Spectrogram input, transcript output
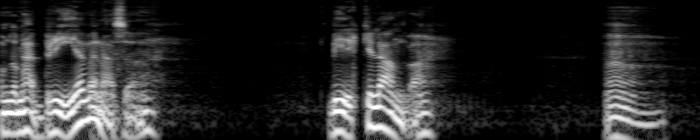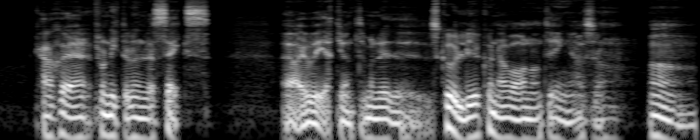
om de här breven alltså. Birkeland va? Mm. Kanske från 1906. Ja, jag vet ju inte, men det skulle ju kunna vara någonting alltså. Mm.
